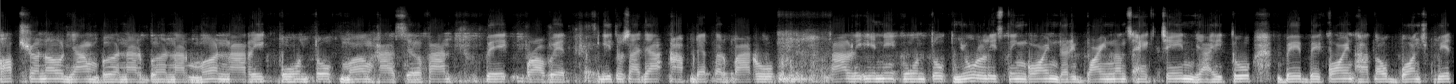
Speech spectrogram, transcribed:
optional yang benar-benar menarik untuk menghasilkan big profit. Segitu saja update terbaru kali ini untuk new listing coin dari Binance Exchange yaitu BB Coin atau Bit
